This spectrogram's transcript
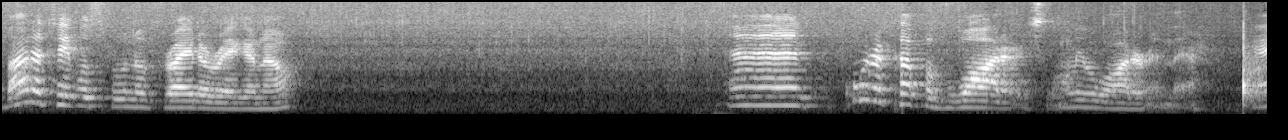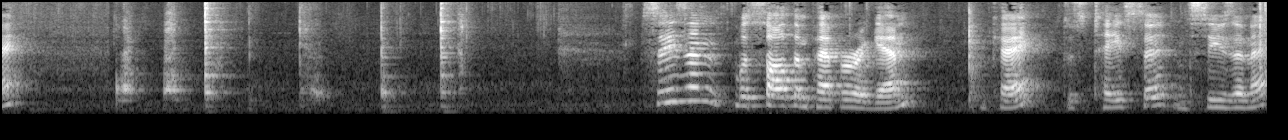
About a tablespoon of fried oregano. And quarter cup of water, just a little water in there, okay? Season with salt and pepper again, okay? Just taste it and season it.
